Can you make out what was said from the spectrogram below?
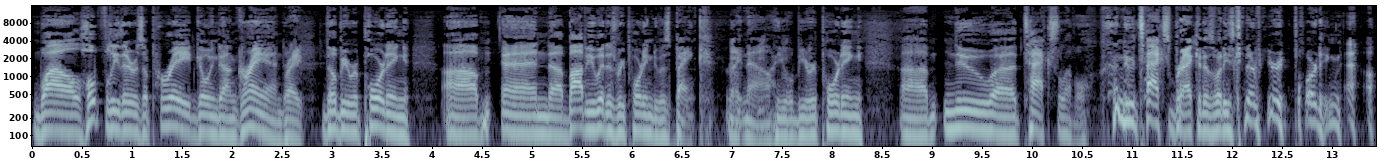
while hopefully there is a parade going down Grand. Right, they'll be reporting, um, and uh, Bobby Witt is reporting to his bank right now. He will be reporting um, new uh, tax level, new tax bracket is what he's going to be reporting now.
